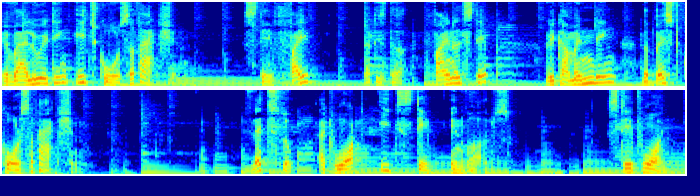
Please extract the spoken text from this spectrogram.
Evaluating each course of action. Step 5 that is the final step, recommending the best course of action. Let's look at what each step involves. Step 1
